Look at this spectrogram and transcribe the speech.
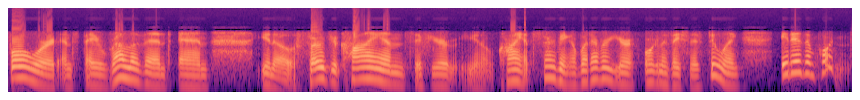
forward and stay relevant, and you know, serve your clients if you're you know client serving or whatever your organization is doing. It is important.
